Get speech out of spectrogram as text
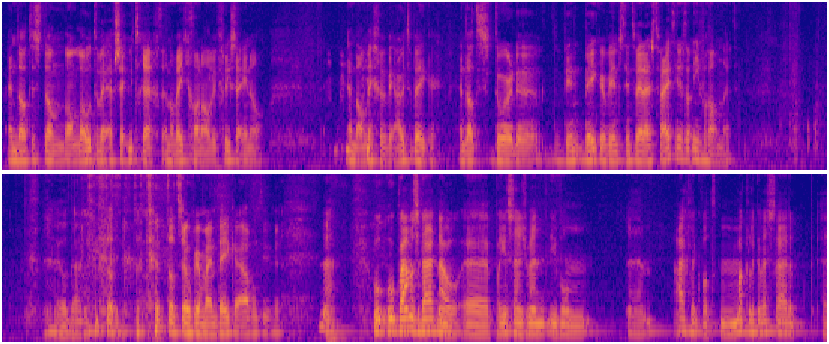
En dat is dan, dan loten we FC Utrecht. En dan weet je gewoon alweer verlies 1-0. En dan liggen we weer uit de beker. En dat is door de, de win- bekerwinst in 2015 is dat niet veranderd. Heel duidelijk. Tot, zover mijn bekeravonturen. Nou, hoe, hoe kwamen ze daar? Nou, eh Paris Saint-Germain die won ehm, eigenlijk wat makkelijke wedstrijden. eh,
